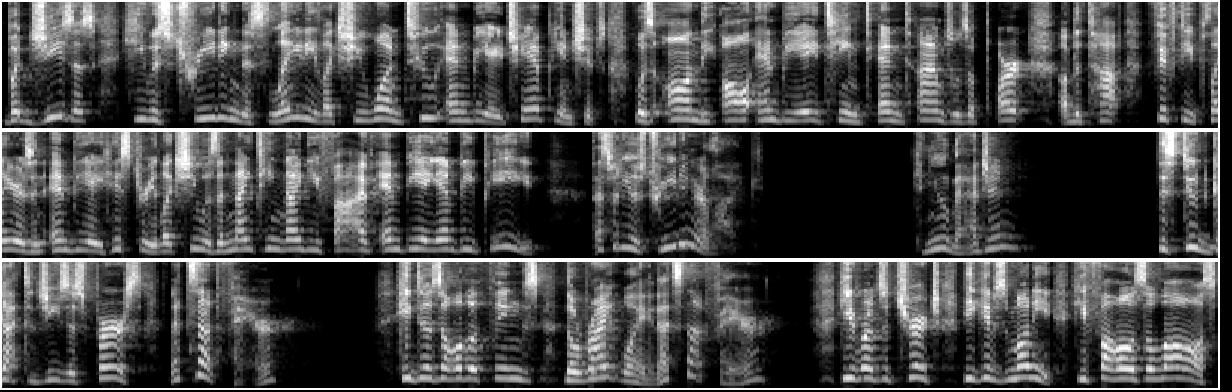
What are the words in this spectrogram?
But Jesus, he was treating this lady like she won two NBA championships, was on the all NBA team 10 times, was a part of the top 50 players in NBA history, like she was a 1995 NBA MVP. That's what he was treating her like. Can you imagine? This dude got to Jesus first. That's not fair. He does all the things the right way. That's not fair. He runs a church. He gives money. He follows the laws.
